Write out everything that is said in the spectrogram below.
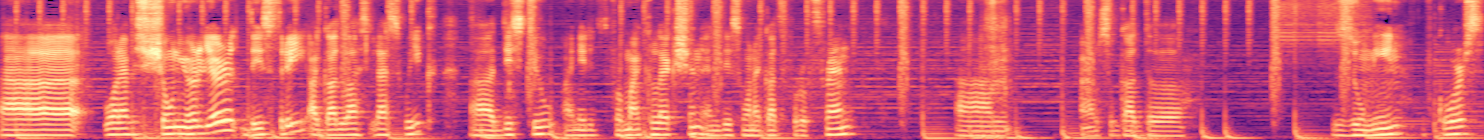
Uh, what I've shown you earlier, these three I got last last week. Uh, these two I needed for my collection, and this one I got for a friend. Um, I also got the zoom in, of course.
